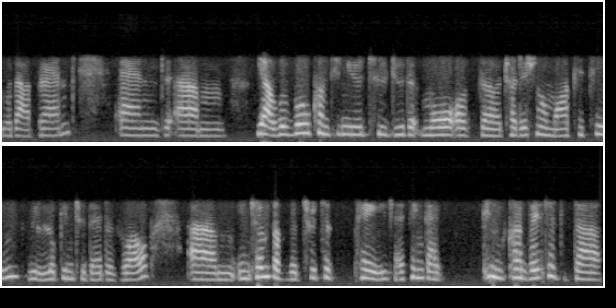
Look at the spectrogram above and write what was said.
with, our brand. And um, yeah, we will continue to do the more of the traditional marketing. We'll look into that as well. Um, in terms of the Twitter page, I think I converted the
